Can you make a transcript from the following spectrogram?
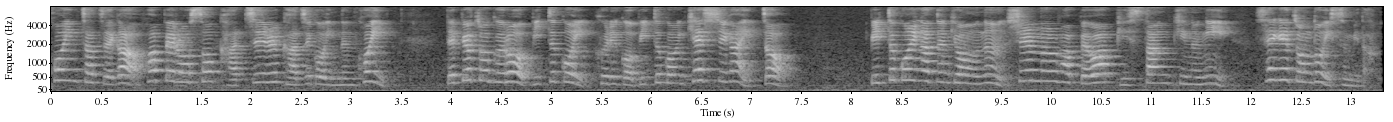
코인 자체가 화폐로서 가치를 가지고 있는 코인 대표적으로 비트코인 그리고 비트코인 캐시가 있죠. 비트코인 같은 경우는 실물 화폐와 비슷한 기능이 3개 정도 있습니다.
